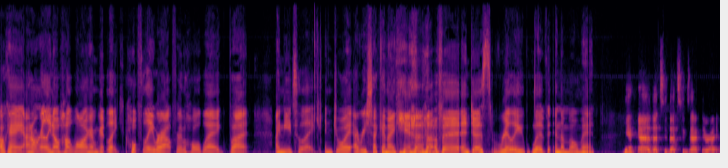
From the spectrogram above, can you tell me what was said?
okay, I don't really know how long I'm gonna like. Hopefully, we're out for the whole leg, but I need to like enjoy every second I can of it and just really live in the moment. Yeah, that's that's exactly right.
